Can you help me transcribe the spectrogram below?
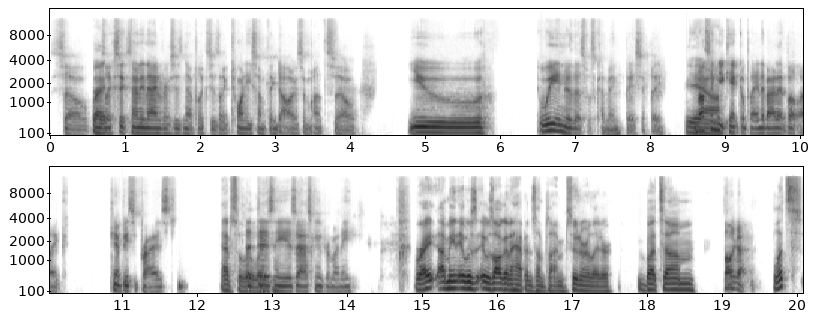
So it was Right. like 699 versus Netflix is like 20 something dollars a month. So you we knew this was coming, basically. I'm not saying you can't complain about it, but like can't be surprised that absolutely. Disney is asking for money. Right. I mean, it was it was all going to happen sometime sooner or later. But um, That's all I got. let's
